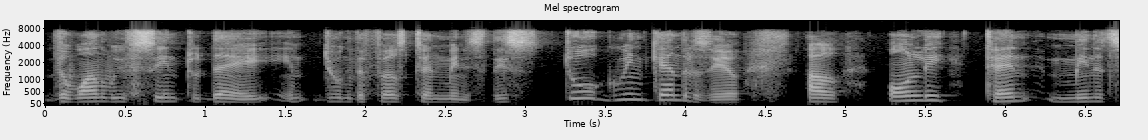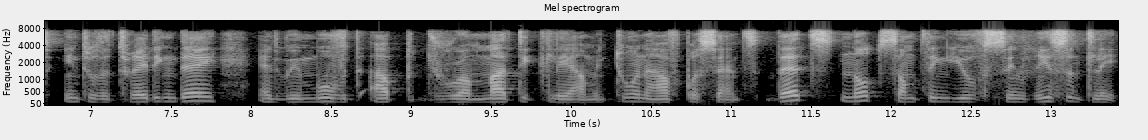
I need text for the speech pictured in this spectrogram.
the one we've seen today in, during the first 10 minutes. These two green candles here are only 10 minutes into the trading day and we moved up dramatically, I mean two and a half percent. That's not something you've seen recently.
